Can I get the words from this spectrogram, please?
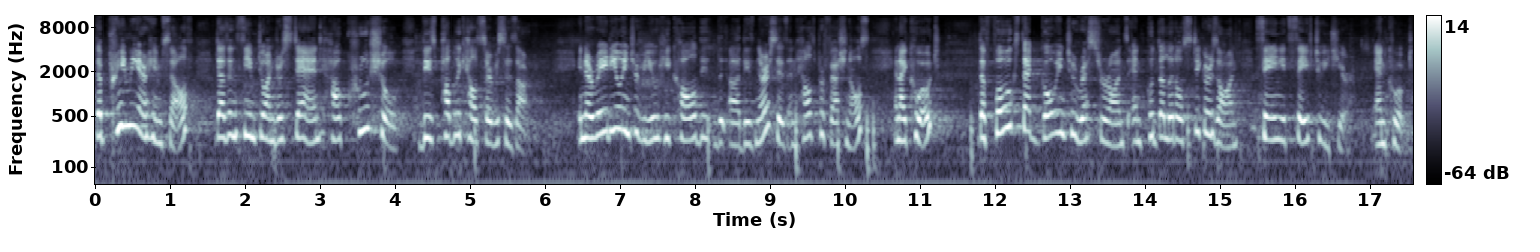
the Premier himself doesn't seem to understand how crucial these public health services are. In a radio interview, he called the, uh, these nurses and health professionals, and I quote, the folks that go into restaurants and put the little stickers on saying it's safe to eat here, end quote.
